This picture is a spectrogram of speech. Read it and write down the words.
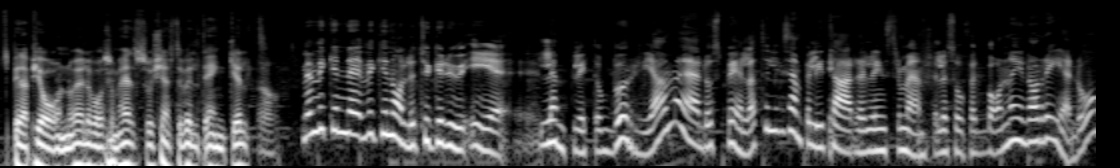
spelar piano eller vad som helst så känns det väldigt enkelt. Ja. Men vilken, vilken ålder tycker du är lämpligt att börja med att spela till exempel gitarr eller instrument eller så för ett barn? När är de redo?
